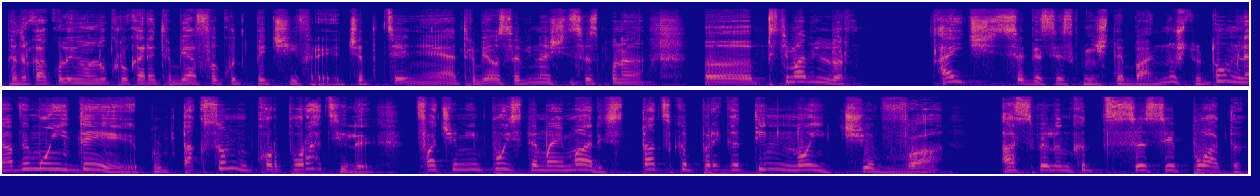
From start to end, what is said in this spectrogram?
Pentru că acolo e un lucru care trebuia făcut pe cifre. Cetățenii aia trebuiau să vină și să spună, uh, stimabililor, aici să găsesc niște bani. Nu știu, domnule, avem o idee, taxăm corporațiile, facem impozite mai mari, stați că pregătim noi ceva astfel încât să se poată.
